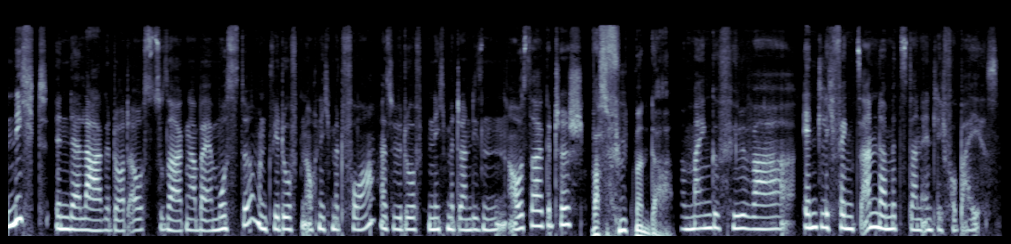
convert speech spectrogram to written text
nicht in der Lage, dort auszusagen, aber er musste und wir durften auch nicht mit vor. Also wir durften nicht mit an diesen Aussagetisch. Was fühlt man da? Mein Gefühl war, endlich fängt es an, damit es dann endlich vorbei ist.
